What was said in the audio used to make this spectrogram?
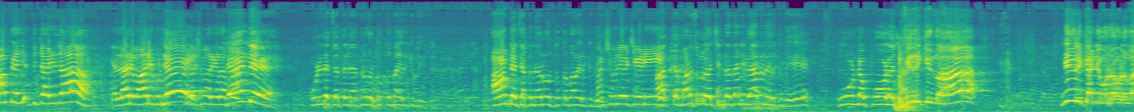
ஆம்பளை செத்துட்டு அழுதா எல்லாரும் வாரி கொடுத்து சந்தோஷமா இருக்கிறாங்க? புள்ள செத்த நேரத்துல ஒரு துக்கம் தான் இருக்குது. ஆம்பளை செத்த நேரம் ஒரு துக்கம் தான் இருக்குது. மனசுக்குள்ளே வச்சுக்கடி அத்த மனசுக்குள்ள வச்சிருந்தா தாண்டி வேதனை இருக்குது. உன்னை போல சிரிக்குங்க. நீலி கண்ணி விடுறவளுங்க?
